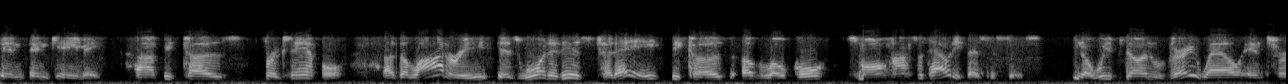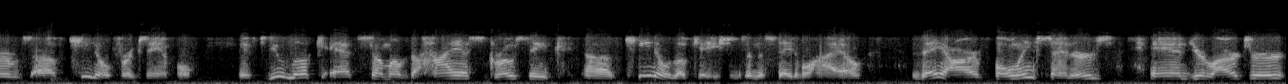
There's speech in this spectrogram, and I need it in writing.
in, in gaming uh, because, for example, uh, the lottery is what it is today because of local small hospitality businesses. You know, we've done very well in terms of Keno, for example. If you look at some of the highest grossing uh, Keno locations in the state of Ohio, they are bowling centers and your larger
